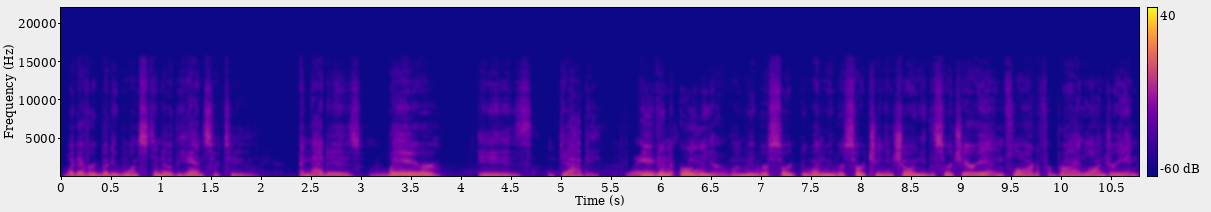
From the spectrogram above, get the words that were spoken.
what everybody wants to know the answer to, and that is where is Gabby? Where Even earlier, Gabby? when we were ser- when we were searching and showing you the search area in Florida for Brian Laundrie and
